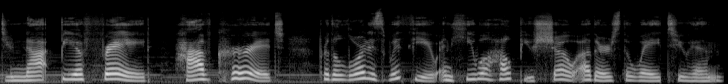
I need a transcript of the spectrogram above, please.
Do not be afraid, have courage for the Lord is with you, and he will help you show others the way to him.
